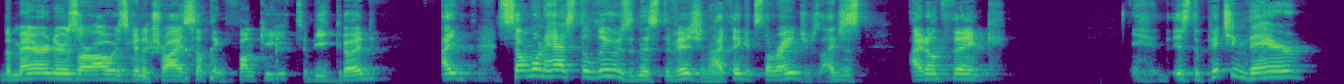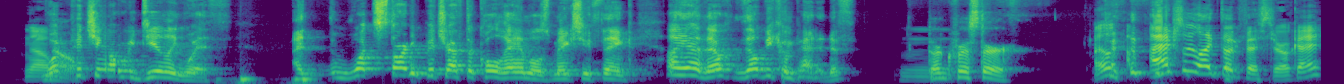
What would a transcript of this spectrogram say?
the Mariners are always going to try something funky to be good. I someone has to lose in this division. I think it's the Rangers. I just I don't think is the pitching there. No. what No. pitching are we dealing with? I, what starting pitcher after Cole Hamels makes you think, oh yeah, they'll they'll be competitive? Mm. Doug Fister. I, I actually like Doug Fister. Okay,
